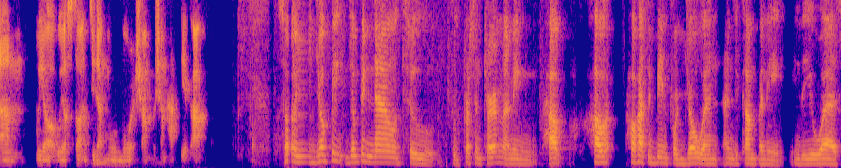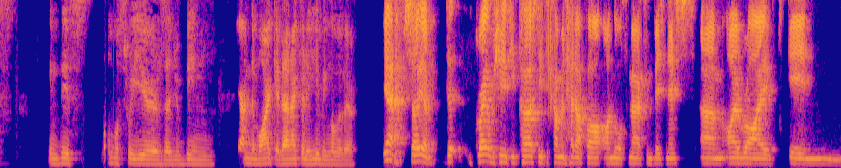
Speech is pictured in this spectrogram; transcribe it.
um, we are we are starting to do that more and more, which I'm, which I'm happy about. So jumping jumping now to to present term, I mean, how how how has it been for Joe and, and the company in the US in this almost three years that you've been yeah. in the market and actually living over there? Yeah, so yeah, great opportunity personally to come and head up our, our North American business. Um, I arrived in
